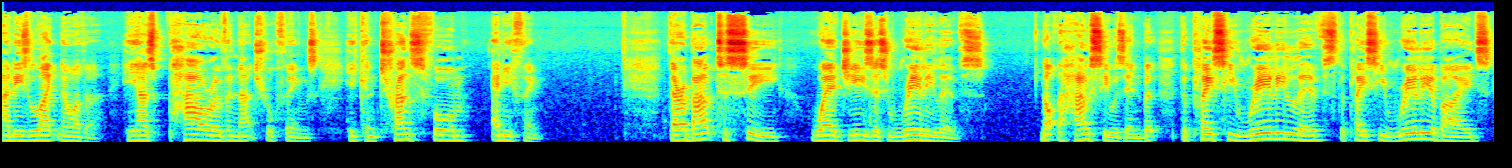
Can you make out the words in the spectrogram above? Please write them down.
and he's like no other. He has power over natural things, he can transform anything. They're about to see where Jesus really lives. Not the house he was in, but the place he really lives, the place he really abides,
